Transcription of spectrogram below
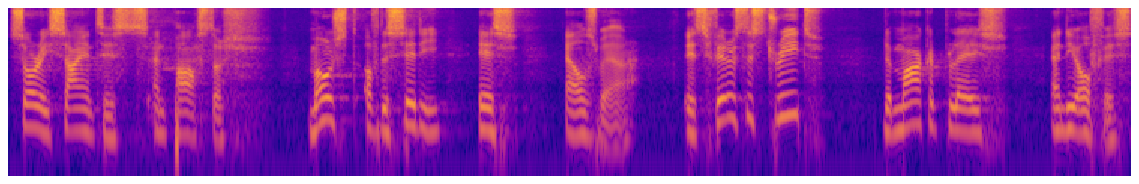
sorry, scientists and pastors, most of the city is elsewhere. It's first the street, the marketplace, and the office.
